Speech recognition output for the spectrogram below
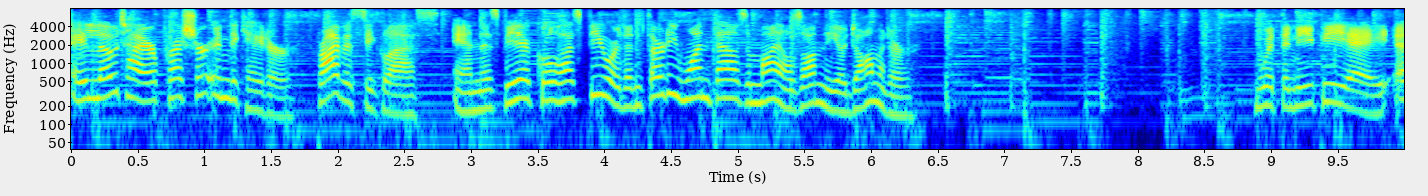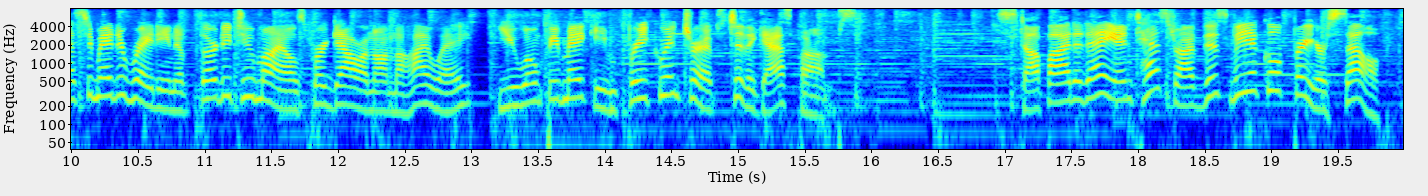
a low tire pressure indicator, privacy glass, and this vehicle has fewer than 31,000 miles on the odometer. With an EPA estimated rating of 32 miles per gallon on the highway, you won't be making frequent trips to the gas pumps. Stop by today and test drive this vehicle for yourself.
